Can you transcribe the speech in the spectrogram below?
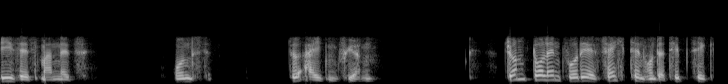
dieses Mannes uns zu eigen führen. John Toland wurde 1670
